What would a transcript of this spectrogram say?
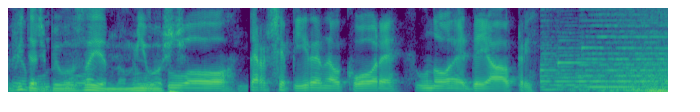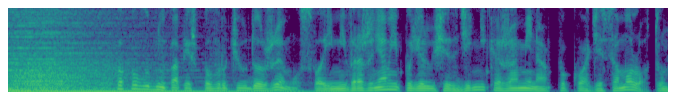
widać było wzajemną miłość. Po południu papież powrócił do Rzymu. Swoimi wrażeniami podzielił się z dziennikarzami na pokładzie samolotu.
